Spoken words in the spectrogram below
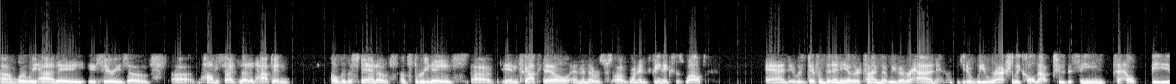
um, where we had a, a series of uh, homicides that had happened over the span of, of three days uh, in Scottsdale. And then there was uh, one in Phoenix as well. And it was different than any other time that we've ever had. You know, we were actually called out to the scene to help be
